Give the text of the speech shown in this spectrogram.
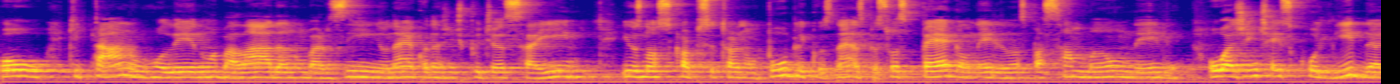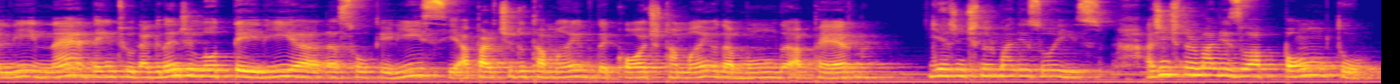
ou que tá num rolê, numa balada, num barzinho, né, quando a gente podia sair e os nossos corpos se tornam públicos, né? As pessoas pegam nele, elas passam a mão nele. Ou a gente é escolhida ali, né, dentro da grande loteria da solteirice a partir do tamanho do decote, o tamanho da bunda, a perna. E a gente normalizou isso. A gente normalizou a ponto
